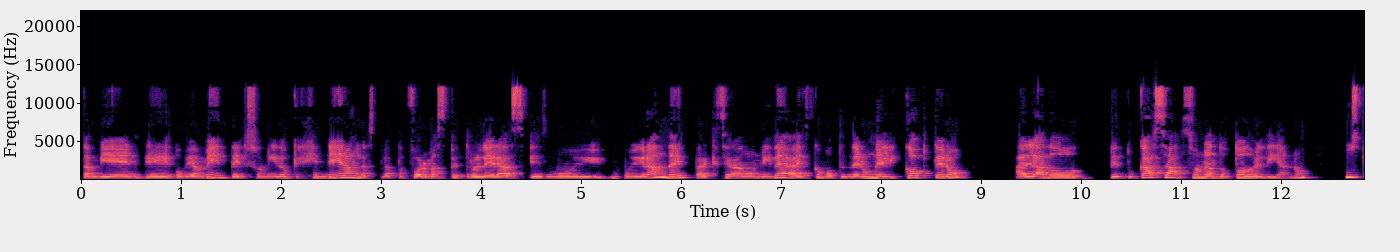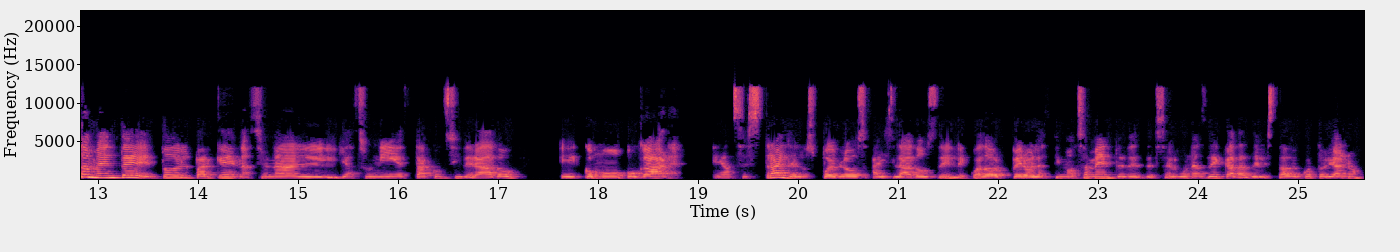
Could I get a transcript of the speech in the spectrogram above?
También, eh, obviamente, el sonido que generan las plataformas petroleras es muy, muy grande. Para que se hagan una idea, es como tener un helicóptero al lado de tu casa sonando todo el día, ¿no? Justamente todo el Parque Nacional Yasuní está considerado eh, como hogar ancestral de los pueblos aislados del Ecuador, pero lastimosamente desde hace algunas décadas del Estado ecuatoriano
